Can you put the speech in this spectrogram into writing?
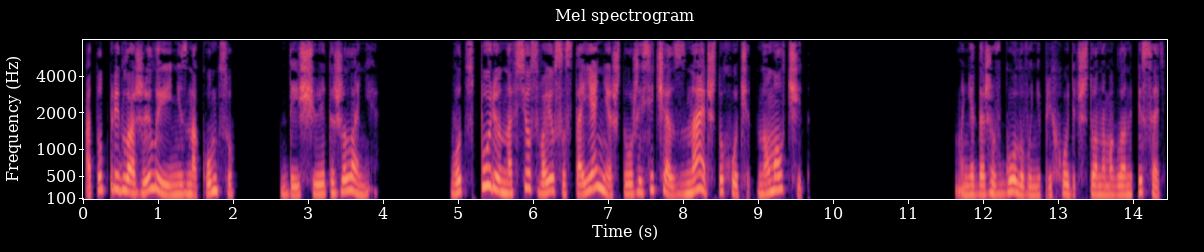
а тут предложила и незнакомцу. Да еще и это желание. Вот спорю на все свое состояние, что уже сейчас знает, что хочет, но молчит. Мне даже в голову не приходит, что она могла написать.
